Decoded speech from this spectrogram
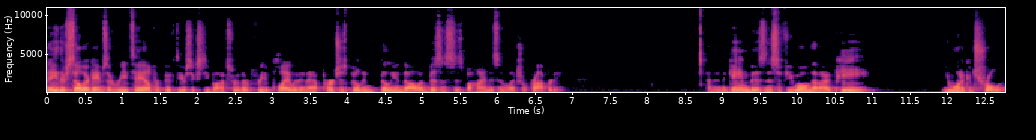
They either sell their games at retail for 50 or 60 bucks, or they're free to play with in-app purchase, building billion-dollar businesses behind this intellectual property. And in the game business, if you own that IP, you want to control it.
